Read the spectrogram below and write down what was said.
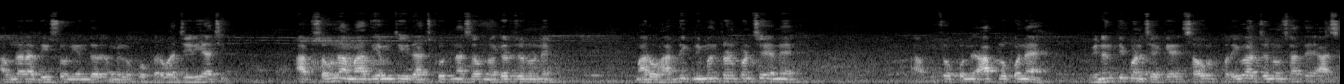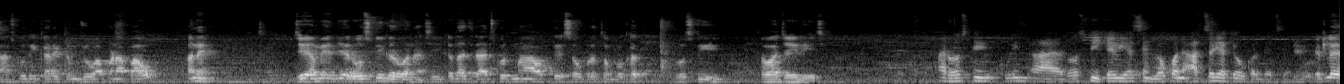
આવનારા દિવસોની અંદર અમે લોકો કરવા જઈ રહ્યા છીએ. આપ સૌના માધ્યમથી રાજકોટના સૌ નગરજનોને મારું હાર્દિક નિમંત્રણ પણ છે અને આપ લોકોને આપ લોકોને વિનંતી પણ છે કે સૌ પરિવારજનો સાથે આ સાંસ્કૃતિક કાર્યક્રમ જોવા પણ આપ આવો અને જે અમે જે રોશની કરવાના છીએ કદાચ રાજકોટમાં આ વખતે સૌ પ્રથમ વખત રોશની થવા જઈ રહી છે. આ રોશની આ રોશની કેવી હશે લોકોને આશ્ચર્ય કેવું કરી દેશે? એટલે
